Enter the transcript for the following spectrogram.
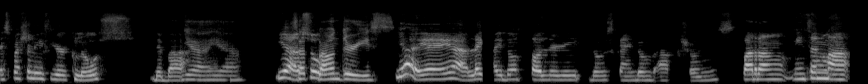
Especially if you're close 'di ba? Yeah yeah. Yeah set so boundaries. Yeah yeah yeah like i don't tolerate those kind of actions. Parang minsan ma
